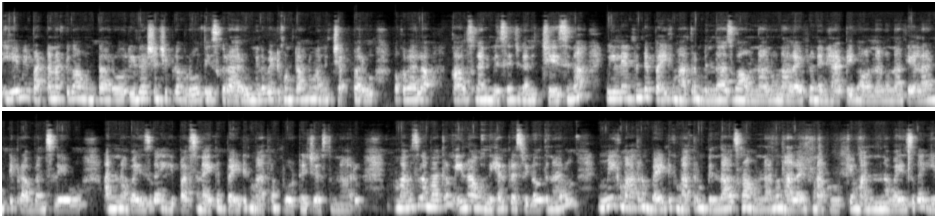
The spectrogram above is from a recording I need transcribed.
ఏమి పట్టనట్టుగా ఉంటారు రిలేషన్షిప్లో గ్రోత్ తీసుకురారు నిలబెట్టుకుంటాను అని చెప్పరు. ఒకవేళ కాల్స్ కానీ మెసేజ్ కానీ చేసినా వీళ్ళు ఏంటంటే పైకి మాత్రం బిందాస్గా ఉన్నాను నా లైఫ్లో నేను హ్యాపీగా ఉన్నాను నాకు ఎలాంటి ప్రాబ్లమ్స్ లేవు అన్న వైజ్గా ఈ పర్సన్ అయితే బయటికి మాత్రం పోర్ట్రే చేస్తున్నారు. మనసులో మాత్రం ఇలా ఉంది హెల్ప్లెస్ ఫీల్ అవుతున్నారు. మీకు మాత్రం బయటికి మాత్రం బిందాస్గా ఉన్నాను నా లైఫ్ నాకు ముఖ్యం అన్న వైజ్గా ఈ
